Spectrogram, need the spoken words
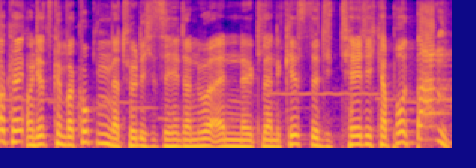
Okay, und jetzt können wir gucken. Natürlich ist hier nur eine kleine Kiste, die tätig kaputt. Bam!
